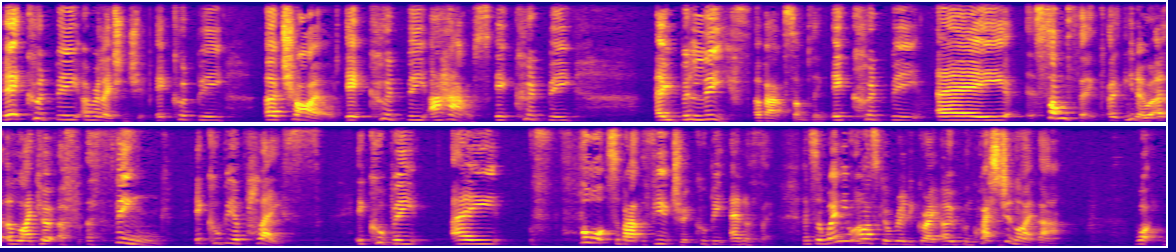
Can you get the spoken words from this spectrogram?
It could be a relationship, it could be a child, it could be a house, it could be a belief about something. It could be a something, you know, a, a, like a, a thing. It could be a place. It could be a thoughts about the future. It could be anything. And so when you ask a really great open question like that, what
